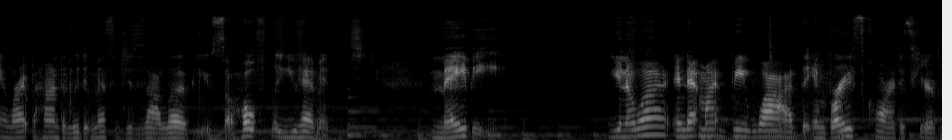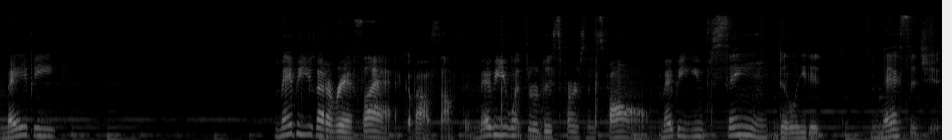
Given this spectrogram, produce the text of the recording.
and right behind deleted messages is "I love you." So hopefully you haven't. Maybe, you know what? And that might be why the embrace card is here. Maybe maybe you got a red flag about something. Maybe you went through this person's phone. Maybe you've seen deleted messages.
